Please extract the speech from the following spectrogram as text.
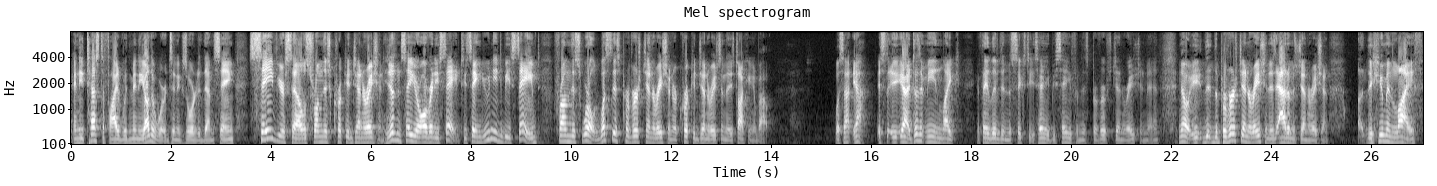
And he testified with many other words and exhorted them, saying, Save yourselves from this crooked generation. He doesn't say you're already saved. He's saying you need to be saved from this world. What's this perverse generation or crooked generation that he's talking about? What's that? Yeah. It's, yeah, it doesn't mean like if they lived in the 60s, hey, be saved from this perverse generation, man. No, the, the perverse generation is Adam's generation, uh, the human life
